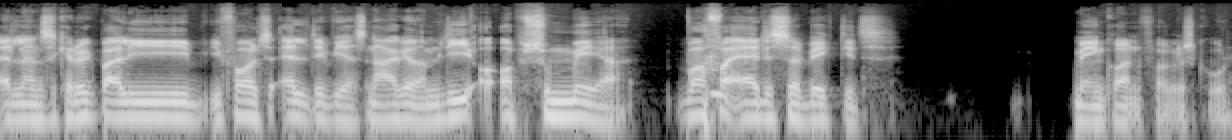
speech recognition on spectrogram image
Atlanta, kan du ikke bare lige, i forhold til alt det, vi har snakket om, lige opsummere, hvorfor er det så vigtigt med en grøn folkeskole?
